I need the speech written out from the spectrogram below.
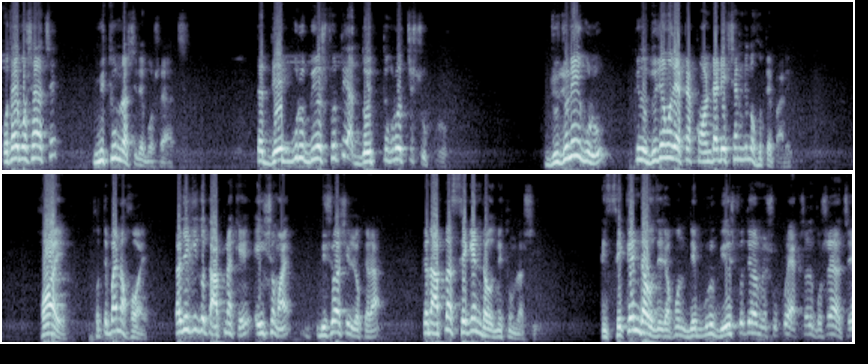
কোথায় বসে আছে? মিথুন রাশিতে বসে আছে। তা দেবগুরু বৃহস্পতি আর দৈত্যগুরু হচ্ছে শুক্র। দুজনেই গুরু, কিন্তু দুজনের মধ্যে একটা কন্ট্রাডিকশন কিন্তু হতে পারে। হয়, হতে পারে না, হয়। কাজে কি করতে আপনাকে এই সময় বিশ্বাসীর লোকেরা, কেন আপনার সেকেন্ড হাউস মিথুন রাশি। এই সেকেন্ড হাউসে যখন দেবগুরু বৃহস্পতি শুক্র একসাথে বসে আছে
